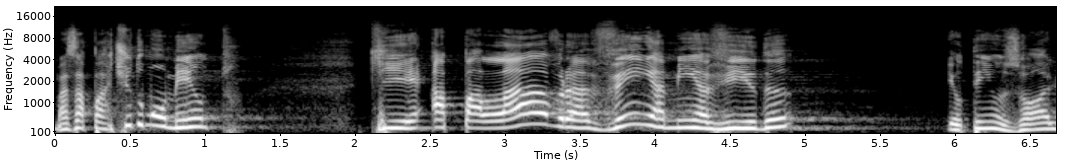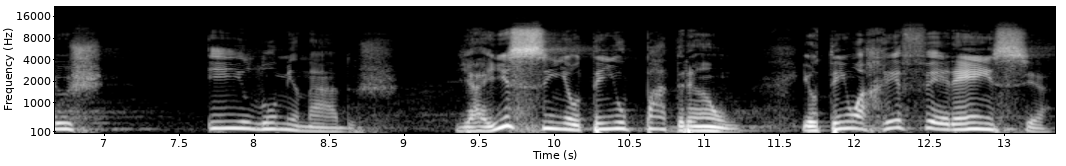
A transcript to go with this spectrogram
mas a partir do momento que a palavra vem à minha vida, eu tenho os olhos iluminados. E aí sim eu tenho o padrão, eu tenho a referência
